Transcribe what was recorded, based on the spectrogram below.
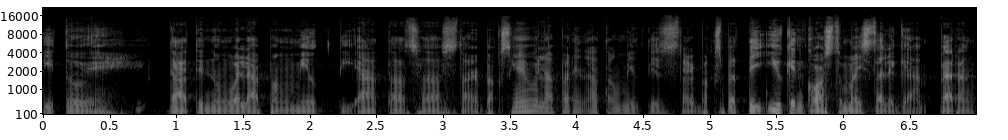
tea to eh. Dati nung wala pang milk tea ata sa Starbucks. Ngayon wala pa rin atang milk tea sa Starbucks. But they, you can customize talaga. Parang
